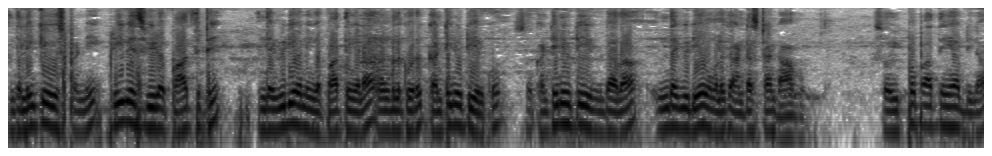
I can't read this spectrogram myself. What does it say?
அந்த லிங்க்கை யூஸ் பண்ணி ப்ரீவியஸ் வீடியோ பார்த்துட்டு இந்த வீடியோ நீங்கள் பார்த்தீங்கன்னா உங்களுக்கு ஒரு கண்டினியூட்டி இருக்கும். ஸோ கண்டினியூட்டி இருந்தால் தான் இந்த வீடியோ உங்களுக்கு அண்டர்ஸ்டாண்ட் ஆகும். ஸோ இப்போ பார்த்தீங்க அப்படின்னா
